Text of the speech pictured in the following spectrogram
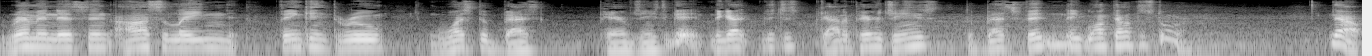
reminiscing, oscillating, thinking through what's the best pair of jeans to get. They got they just got a pair of jeans, the best fit, and they walked out the store. Now,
